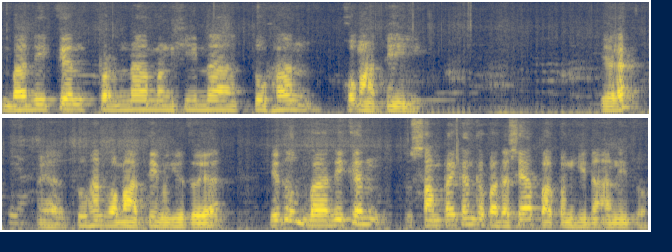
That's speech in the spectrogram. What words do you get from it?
Mbak Niken pernah menghina Tuhan kok mati ya kan? Ya. ya Tuhan kok mati begitu ya. Itu Mbak Adi kan sampaikan kepada siapa penghinaan itu?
